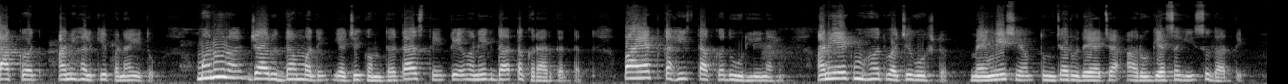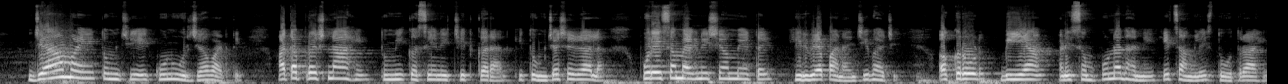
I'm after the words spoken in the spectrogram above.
ताकद आणि हलकेपणा येतो. म्हणूनच ज्या वृद्धांमध्ये याची कमतरता असते ते अनेकदा तक्रार करतात. पायात काहीच ताकद उरली नाही. आणि एक महत्त्वाची गोष्ट मॅग्नेशियम तुमच्या हृदयाच्या आरोग्यासही सुधारते. ज्यामुळे तुमची एकूण ऊर्जा वाढते. आता प्रश्न आहे तुम्ही कसे निश्चित कराल की तुमच्या शरीराला पुरेसं मॅग्नेशियम मिळतंय? हिरव्या पानांची भाजी. अक्रोड बिया आणि संपूर्ण धान्य हे चांगले स्तोत्र आहे.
